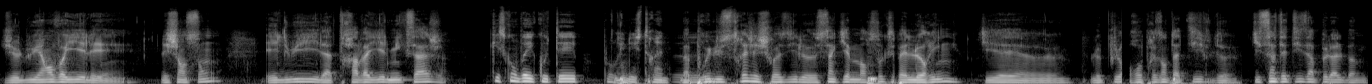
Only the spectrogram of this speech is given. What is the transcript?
Je lui ai envoyé les, les chansons. Et lui, il a travaillé le mixage. Qu'est-ce qu'on va écouter pour illustrer un peu Bah, pour illustrer, j'ai choisi le cinquième morceau qui s'appelle Le Ring, qui est euh, le plus représentatif de, qui synthétise un peu l'album.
